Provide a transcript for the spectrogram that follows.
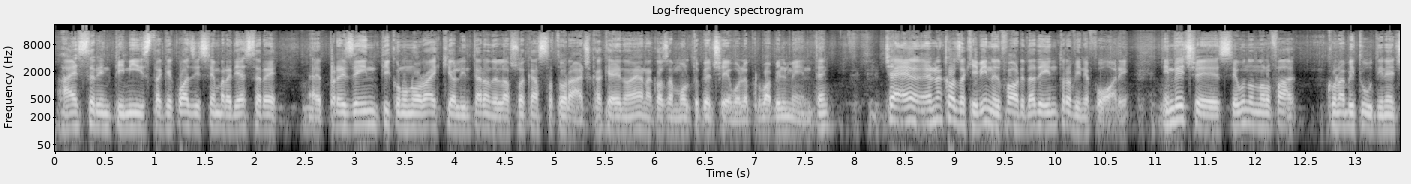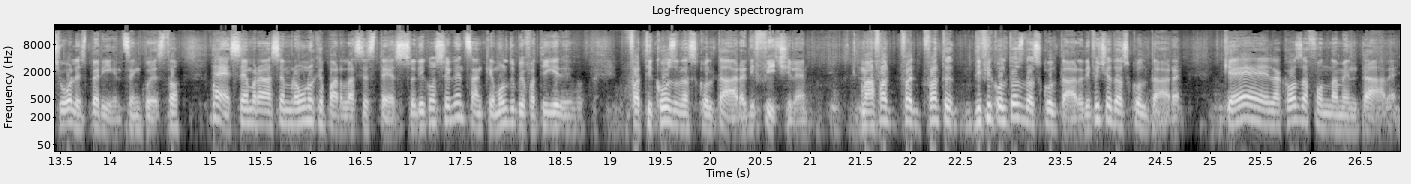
a essere intimista, che quasi sembra di essere eh, presenti con un orecchio all'interno della sua cassa toracica, che non è una cosa molto piacevole probabilmente, cioè è una cosa che viene fuori da dentro viene fuori. Invece se uno non lo fa con abitudine, ci vuole esperienza in questo, eh, sembra, sembra, uno che parla a se stesso, di conseguenza anche molto più fatic- faticoso da ascoltare, difficile, ma fa, fa, fa, difficoltoso da ascoltare, difficile da ascoltare, che è la cosa fondamentale.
